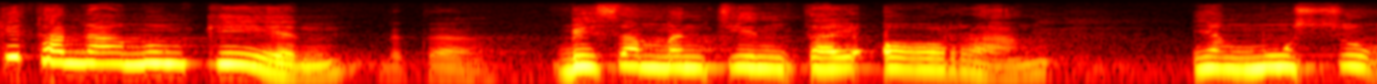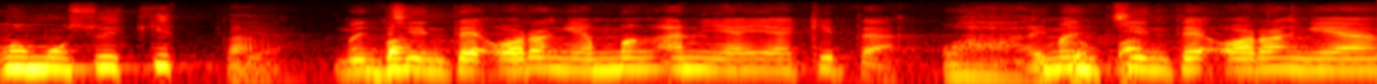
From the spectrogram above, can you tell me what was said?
Kita tidak mungkin Betul. bisa mencintai orang yang musuh memusuhi kita. Ya. Mencintai orang yang menganiaya kita. Wah, itu, Mencintai orang yang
